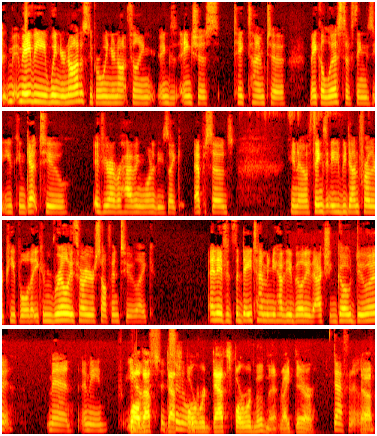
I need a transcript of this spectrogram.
maybe when you're not asleep or when you're not feeling anx- anxious, take time to make a list of things that you can get to if you're ever having one of these like episodes. You know, things that need to be done for other people that you can really throw yourself into, like and if it's the daytime and you have the ability to actually go do it, man, I mean, you Well, know, that's that's soon it will- forward. That's forward movement right there. Definitely. Um,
